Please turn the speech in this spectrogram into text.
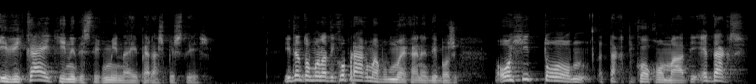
ειδικά εκείνη τη στιγμή να υπερασπιστείς. Ήταν το μοναδικό πράγμα που μου έκανε εντύπωση. Όχι το τακτικό κομμάτι. Εντάξει,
